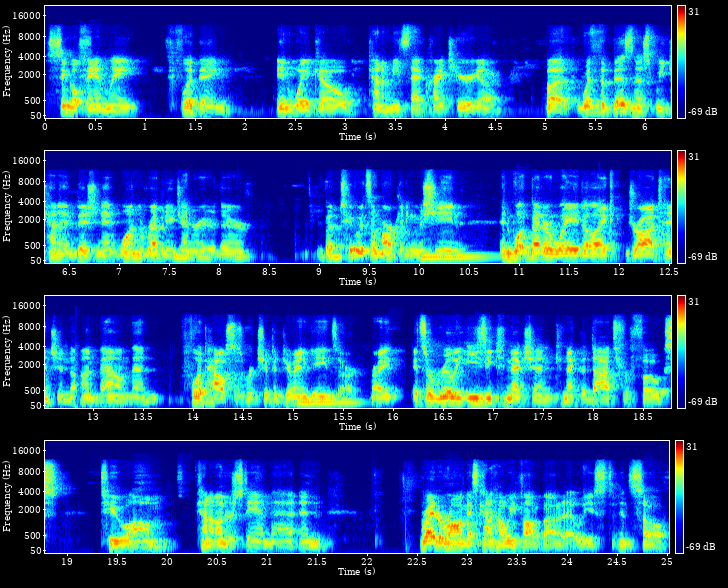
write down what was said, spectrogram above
Single family flipping in Waco kind of meets that criteria. But with the business, we kind of envision it one, the revenue generator there, but two, it's a marketing machine. And what better way to like draw attention to Unbound than flip houses where Chip and Joanna Gaines are, right? It's a really easy connection, connect the dots for folks to um, kind of understand that. And right or wrong, that's kind of how we thought about it at least. And so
